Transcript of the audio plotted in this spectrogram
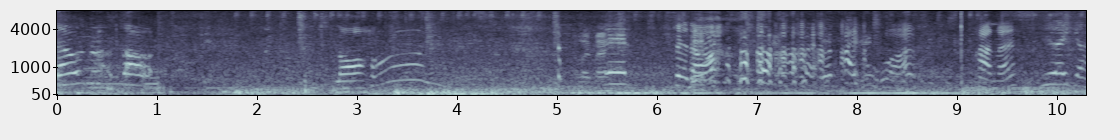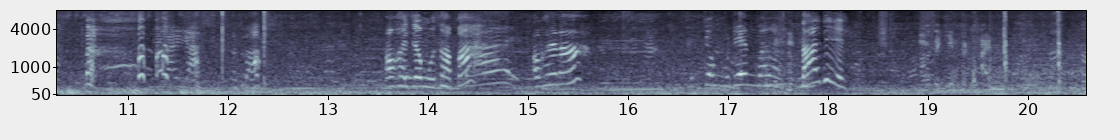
ล้วเนาะต่อร้อนอร่อยไหมเอ็ดเสร็จเหรอใส่หัวผ่านไหมมีอะไรกันอะไรอะเอาไข่เจียวหมูสับปะใช่โอเคนะจมูกเด้งมาเลยได้ดิ เราจะกินแต่ไข่เอ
